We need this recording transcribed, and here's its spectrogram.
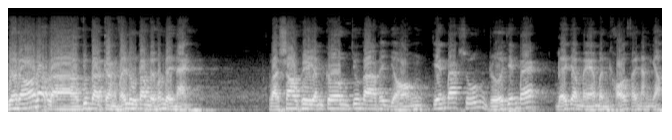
do đó đó là chúng ta cần phải lưu tâm về vấn đề này. Và sau khi ăn cơm, chúng ta phải dọn chén bát xuống, rửa chén bát để cho mẹ mình khỏi phải nặng nhọc.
